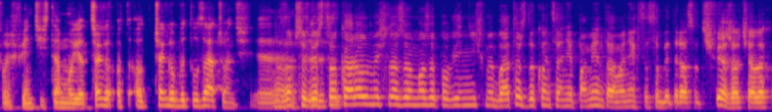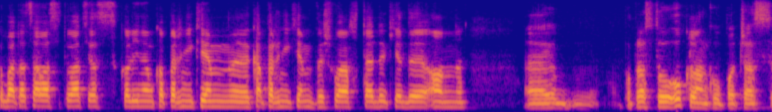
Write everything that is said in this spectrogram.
poświęcić temu i od czego, od, od czego by tu zacząć? E, no znaczy wiesz co Karol, myślę, że może powinniśmy, bo ja też do końca nie pamiętam, a nie chcę sobie teraz odświeżać, ale chyba ta cała sytuacja z Kolinem Kopernikiem, Kapernikiem wyszła wtedy, kiedy on e, po prostu ukląkł podczas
